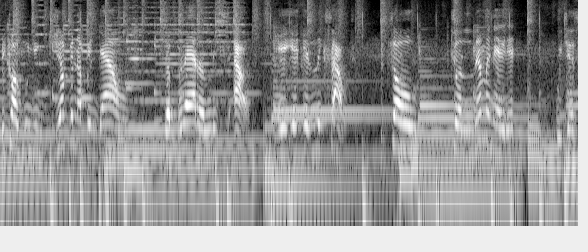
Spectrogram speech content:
because when you're jumping up and down the bladder leaks out it, it, it leaks out so to eliminate it we just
